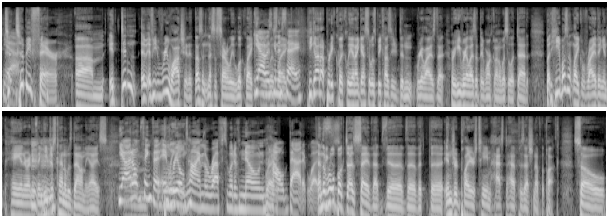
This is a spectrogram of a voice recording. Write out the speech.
Yeah. to, to be fair, um, it didn't. If, if you rewatch it, it doesn't necessarily look like. Yeah, he I was gonna like- say. he got up pretty quickly, and I guess it was because he didn't realize that, or he realized that they weren't going to whistle it dead. But he wasn't like writhing in pain or anything. He just kind of was down on the ice. yeah, I don't think that in bleeding. real time the refs would have known Right. how bad it was. And the rule book does say that the, the, the, the injured player's team has to have possession of the puck. So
